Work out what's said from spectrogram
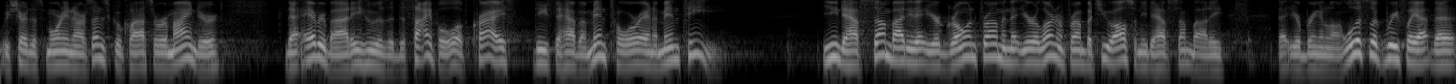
we shared this morning in our Sunday school class a reminder that everybody who is a disciple of Christ needs to have a mentor and a mentee. You need to have somebody that you're growing from and that you're learning from, but you also need to have somebody that you're bringing along. Well, let's look briefly at the,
